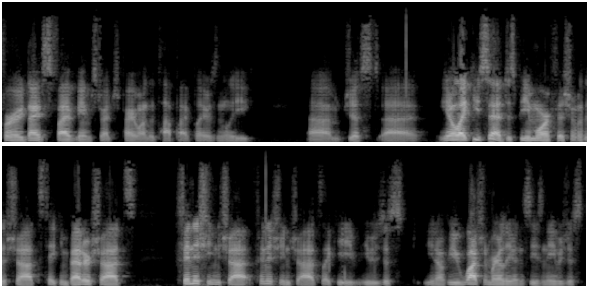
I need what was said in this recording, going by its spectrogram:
for a nice five game stretch, probably one of the top five players in the league. Um, just uh, you know, like you said, just being more efficient with his shots, taking better shots finishing shot, finishing shots. Like he, he was just, you know, if you watch him earlier in the season, he was just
